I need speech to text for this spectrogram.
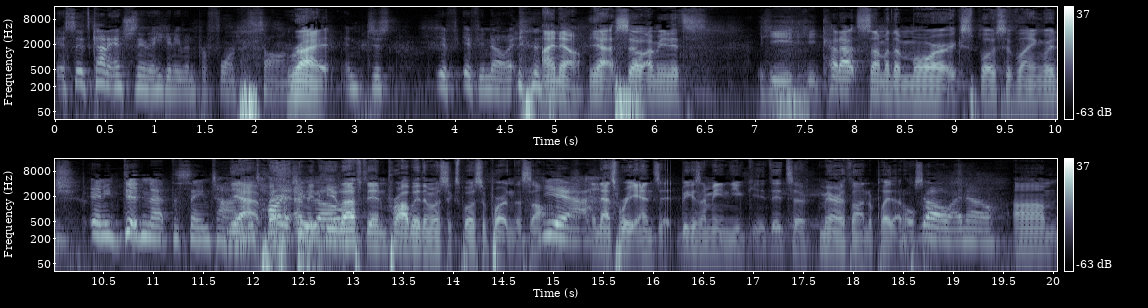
It's it's kind of interesting that he can even perform the song, Right. and just if if you know it. I know. Yeah. So I mean it's he he cut out some of the more explosive language. and he didn't at the same time. Yeah, it's hard but to, I mean, he left in probably the most explosive part in the song. Yeah. and that's where he ends it because I mean, you it's a marathon to play that whole song. Oh. I know. Um,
